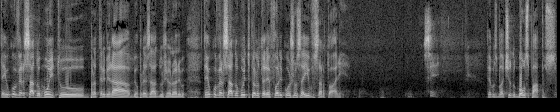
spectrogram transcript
tenho conversado muito, para terminar, meu prezado Jerônimo, tenho conversado muito pelo telefone com o José Ivo Sartori. Sim. Temos batido bons papos.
